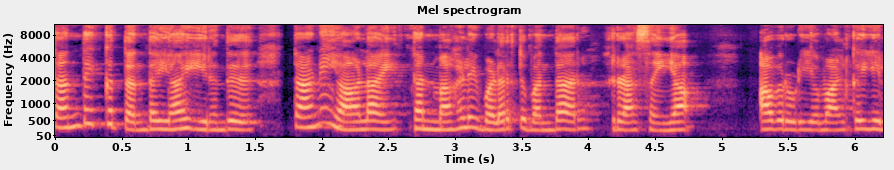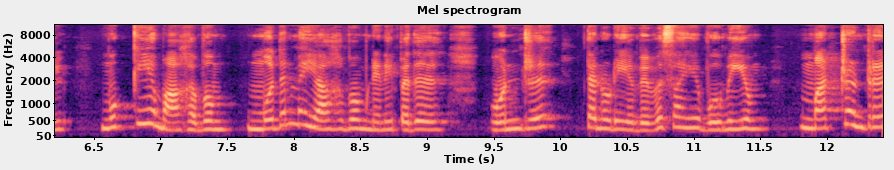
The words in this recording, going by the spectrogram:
தந்தைக்கு தந்தையாய் இருந்து தனி ஆளாய் தன் மகளை வளர்த்து வந்தார் ராசையா அவருடைய வாழ்க்கையில் முக்கியமாகவும் முதன்மையாகவும் நினைப்பது ஒன்று தன்னுடைய விவசாய பூமியும் மற்றொன்று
